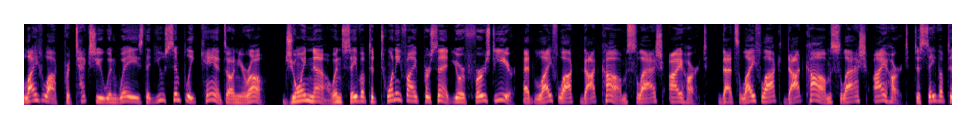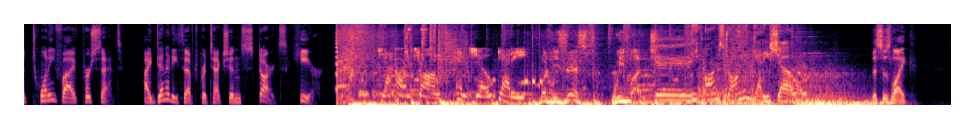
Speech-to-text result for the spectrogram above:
LifeLock protects you in ways that you simply can't on your own. Join now and save up to 25% your first year at lifelock.com slash iHeart. That's lifelock.com slash iHeart to save up to 25%. Identity theft protection starts here. Jack Armstrong and Joe Getty. But resist, we must. The Armstrong and Getty Show. This is like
